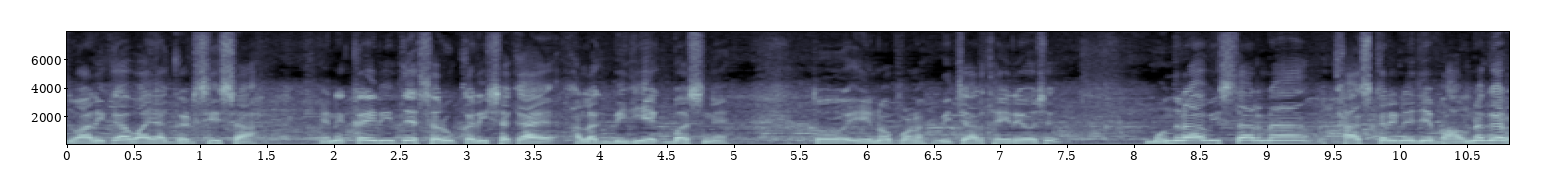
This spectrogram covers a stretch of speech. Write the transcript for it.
દ્વારિકા વાયા ગઢસીસા એને કઈ રીતે શરૂ કરી શકાય અલગ બીજી એક બસને. તો એનો પણ વિચાર થઈ રહ્યો છે. મુન્દ્રા વિસ્તારના ખાસ કરીને જે ભાવનગર,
